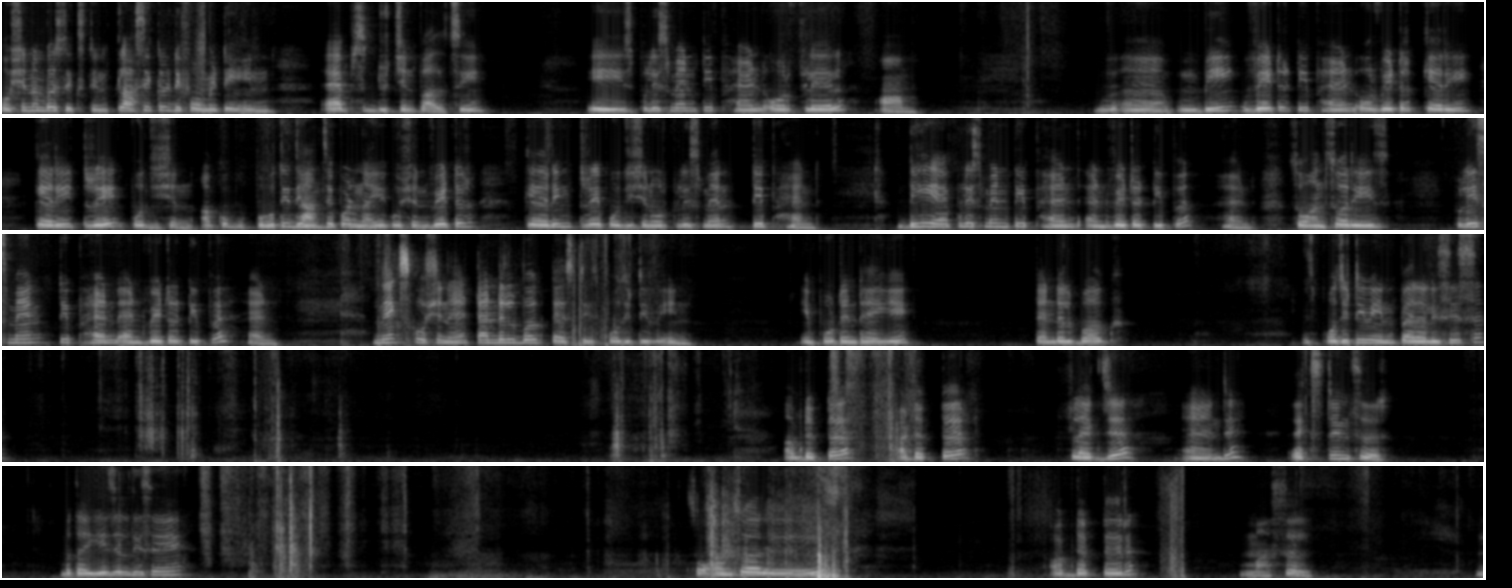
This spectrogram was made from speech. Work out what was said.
question number sixteen classical deformity in Erb's Duchenne palsy is policeman tip hand और flail arm B waiter tip hand और waiter carry carry tray position आपको बहुत ही ध्यान से पढ़ना है ये question waiter carrying tray position और पुलिसमैन टिप हैंड डी है policeman tip hand and waiter tip hand so answer is policeman tip hand and waiter tip hand next question है Trendelenburg test is positive in important है ये Trendelenburg is positive in paralysis abductor adductor flexor and extensor बताइए जल्दी से so answer is doctor muscle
